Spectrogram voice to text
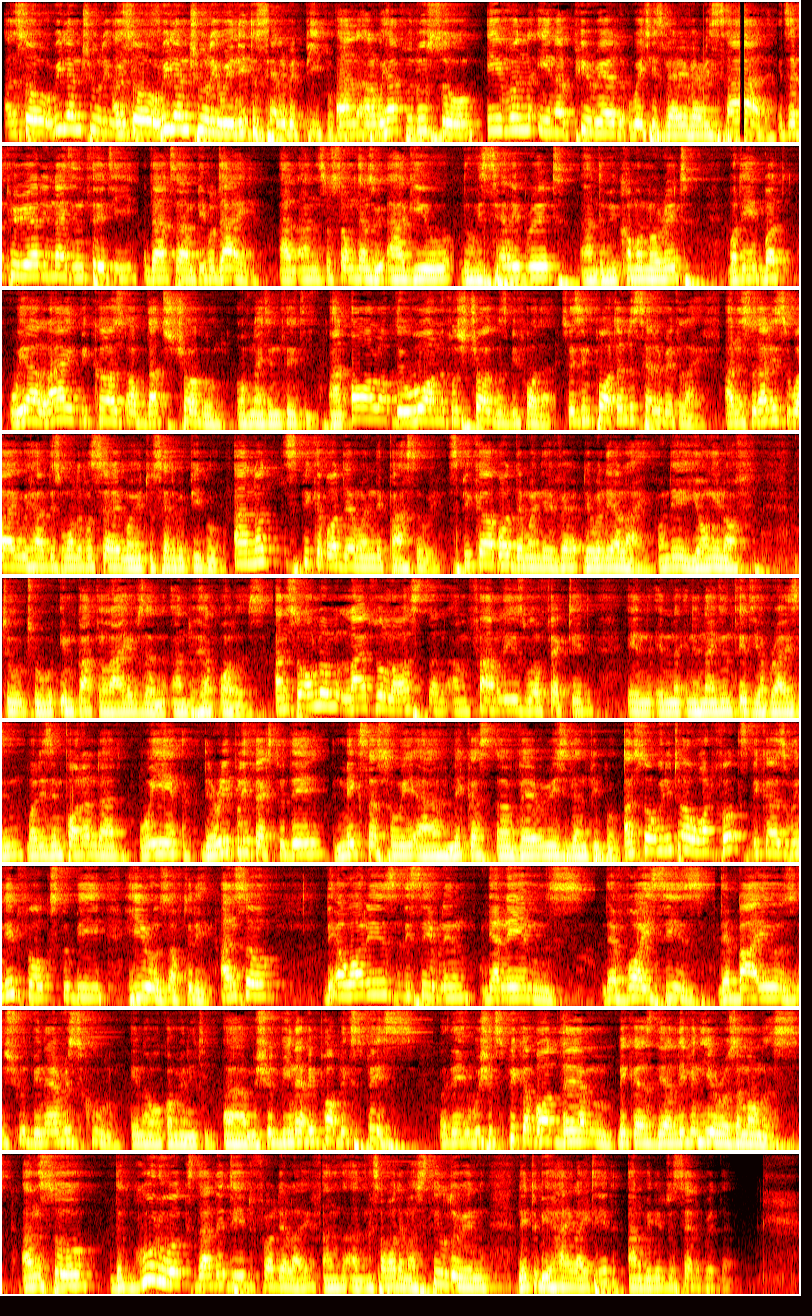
And so, really and truly, and so really and truly, we need to celebrate people, and, and we have to do so even in a period which is very, very sad. It's a period in 1930 that um, people died, and and so sometimes we argue: do we celebrate and do we commemorate? But, it, but we are alive because of that struggle of 1930 and all of the wonderful struggles before that. So it's important to celebrate life. And so that is why we have this wonderful ceremony to celebrate people and not speak about them when they pass away. Speak about them when, they when they're alive, when they're young enough to, to impact lives and, and to help others. And so although lives were lost and, and families were affected, in, in, in the 1930 uprising. But it's important that we, the ripple effects today, makes us who we are, make us a very resilient people. And so we need to award folks because we need folks to be heroes of today. And so the awardees this evening, their names, their voices, their bios should be in every school in our community, um, should be in every public space. They, we should speak about them because they are living heroes among us. And so the good works that they did for their life, and, and some of them are still doing, need to be highlighted, and we need to celebrate them.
